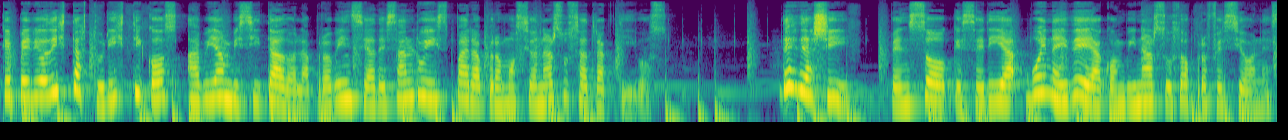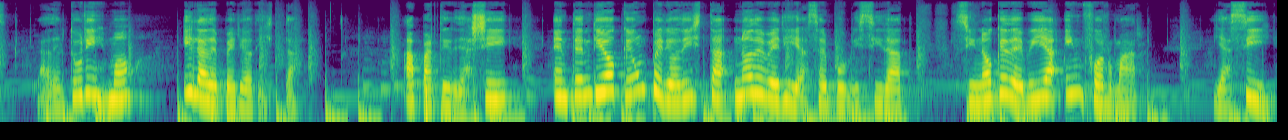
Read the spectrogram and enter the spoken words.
que periodistas turísticos habían visitado la provincia de San Luis para promocionar sus atractivos. Desde allí pensó que sería buena idea combinar sus dos profesiones, la del turismo y la de periodista. A partir de allí, entendió que un periodista no debería hacer publicidad, sino que debía informar, y así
